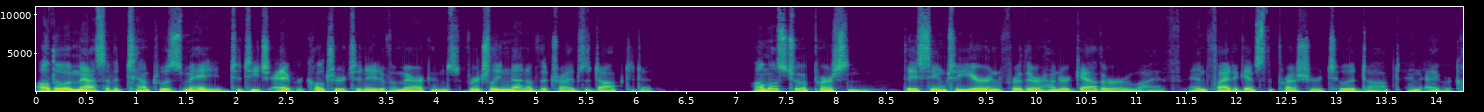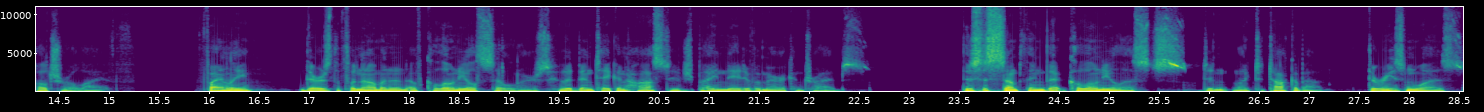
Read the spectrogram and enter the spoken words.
Although a massive attempt was made to teach agriculture to Native Americans, virtually none of the tribes adopted it. Almost to a person, they seem to yearn for their hunter gatherer life and fight against the pressure to adopt an agricultural life. Finally, there is the phenomenon of colonial settlers who had been taken hostage by Native American tribes. This is something that colonialists didn't like to talk about. The reason was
